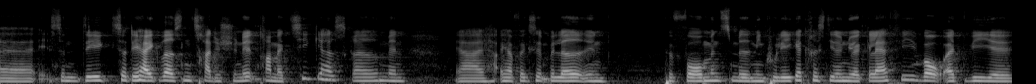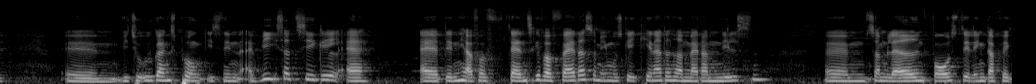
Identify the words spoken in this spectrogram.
øh, så, det, så det har ikke været sådan traditionel dramatik, jeg har skrevet, men jeg, jeg har for eksempel lavet en performance med min kollega Christina Nyrglaffi, hvor at vi, øh, øh, vi tog udgangspunkt i sådan en avisartikel af, af den her for, danske forfatter, som I måske kender, der hedder Madame Nielsen, øh, som lavede en forestilling, der, fik,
